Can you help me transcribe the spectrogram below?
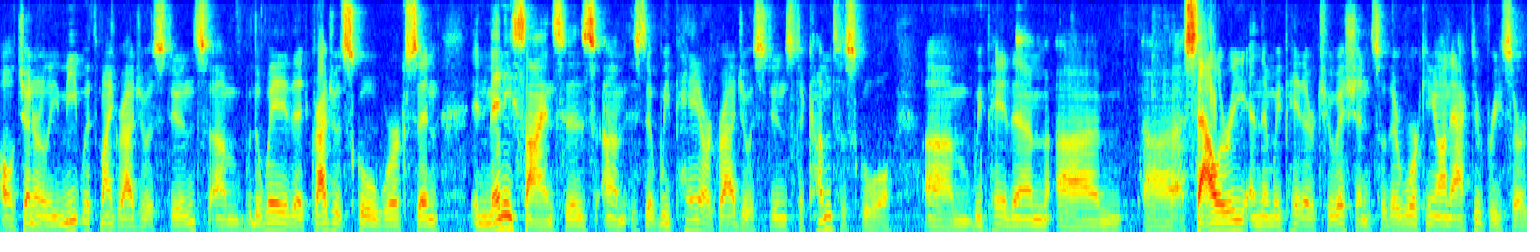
I'll generally meet with my graduate students. Um, the way that graduate school works in, in many sciences um, is that we pay our graduate students to come to school. Um, we pay them um, uh, a salary and then we pay their tuition. So they're working on active research.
